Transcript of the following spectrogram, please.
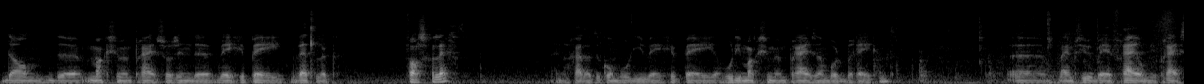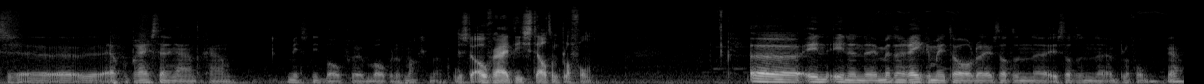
dan de maximumprijs zoals in de WGP wettelijk vastgelegd. En dan gaat het ook om hoe die WGP, hoe die maximumprijs dan wordt berekend. Uh, maar in principe ben je vrij om je prijs te, uh, elke prijsstelling aan te gaan. Minstens niet boven, boven dat maximum. Dus de overheid die stelt een plafond? Uh, in, in een, met een rekenmethode is dat een, is dat een, een plafond, ja.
